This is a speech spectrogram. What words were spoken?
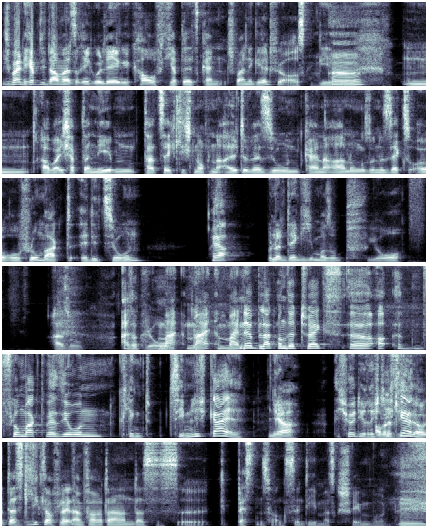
ich meine, ich habe die damals regulär gekauft. Ich habe da jetzt kein Schweinegeld für ausgegeben. Mm, aber ich habe daneben tatsächlich noch eine alte Version, keine Ahnung, so eine 6 Euro Flohmarkt-Edition. Ja. Und da denke ich immer so, pff, jo. Also, Also Jo. mei- mei- meine Blood on the Tracks äh, äh, Flohmarkt-Version klingt ziemlich geil. ja. Ich höre die Aber richtig das liegt, gerne. auch, das liegt auch vielleicht einfach daran, dass es äh, die besten Songs sind, die jemals geschrieben wurden. Hm,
